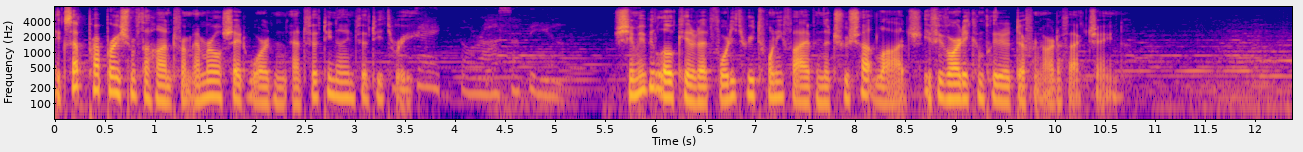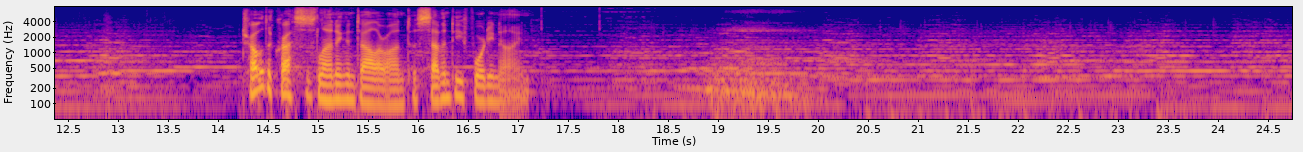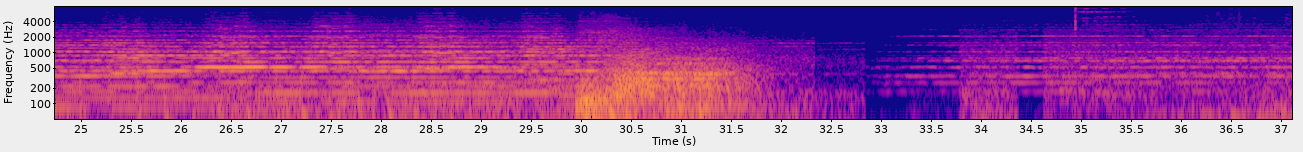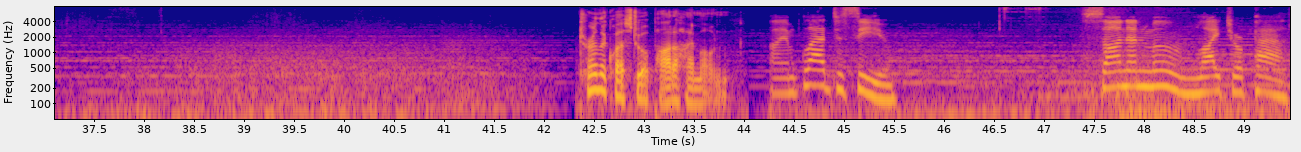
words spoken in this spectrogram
Accept preparation for the hunt from Emmarel Shadewarden at 5953. She may be located at 4325 in the Trueshot Lodge if you've already completed a different artifact chain. Travel to Krasus' Landing in Dalaran to 7049. Turn the quest to Apata Highmountain. I am glad to see you. Sun and moon light your path.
